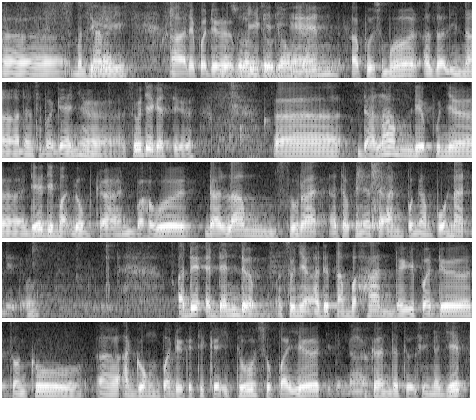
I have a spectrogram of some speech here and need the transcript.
uh, menteri uh, daripada menteri KDN, apa semua, Azalina dan sebagainya. So dia kata Uh, dalam dia punya dia dimaklumkan bahawa dalam surat atau kenyataan pengampunan dia tu ada addendum maksudnya ada tambahan daripada tuanku uh, Agong pada ketika itu supaya dibenarkan Datuk Seri Najib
